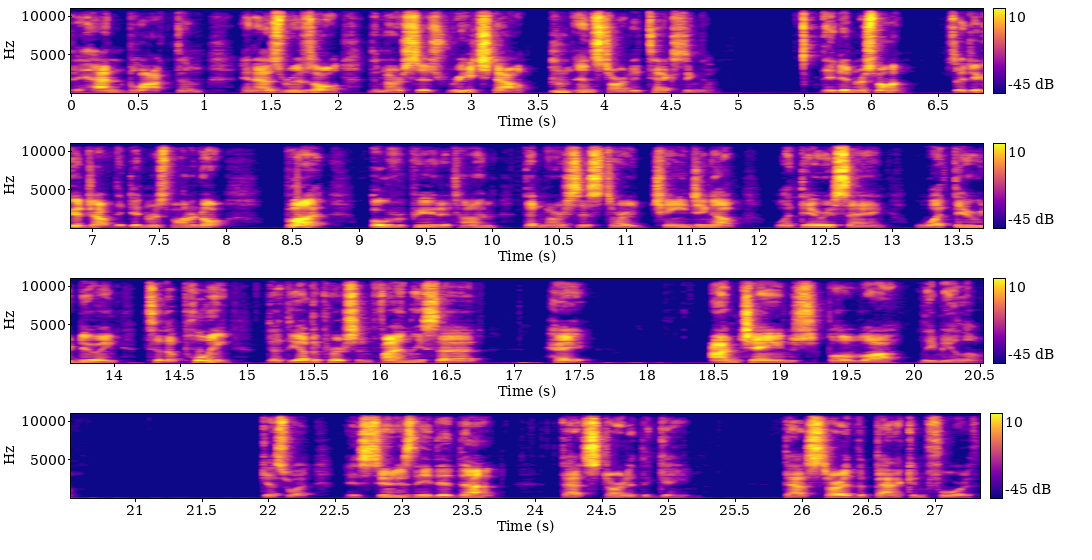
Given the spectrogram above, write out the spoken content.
They hadn't blocked them, and as a result, the narcissist reached out and started texting them. They didn't respond. So they did a good job. They didn't respond at all. But over a period of time, the narcissist started changing up what they were saying, what they were doing, to the point that the other person finally said, Hey, I'm changed, blah, blah, blah, leave me alone. Guess what? As soon as they did that, that started the game. That started the back and forth.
